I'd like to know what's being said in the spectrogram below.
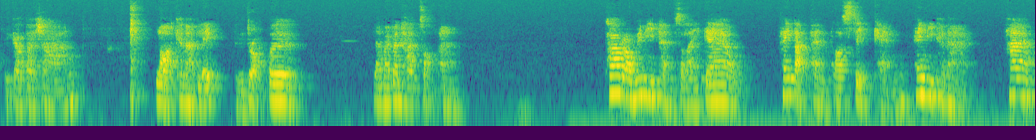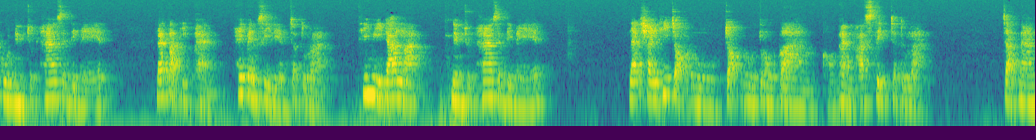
หรือกาวตราช้าง หลอดขนาดเล็กหรือ dropper และไม้บรรทัดสองอัน ถ้าเราไม่มีแผ่นสไลด์แก้ว ให้ตัดแผ่นพลาสติกแข็งให้มีขนาด5คูณ1.5เซนติเมตรและตัดอีกแผ่นให้เป็นสี่เหลี่ยมจัตุรัส ที่มีด้านละ 1.5เซนติเมตร และใช้ที่เจาะรูเจาะรูตรงกลางของแผ่นพลาสติกจัตุรัส จากนั้น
